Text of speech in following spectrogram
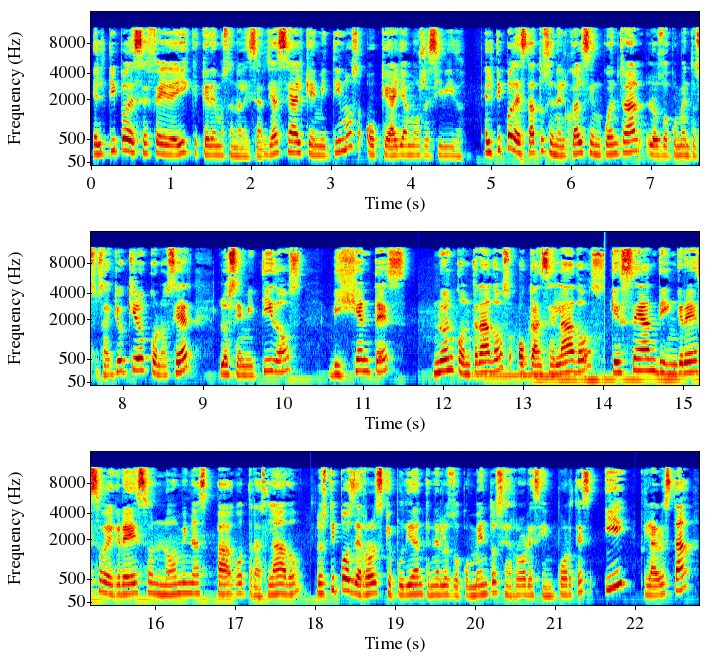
el tipo de CFDI que queremos analizar, ya sea el que emitimos o que hayamos recibido. El tipo de estatus en el cual se encuentran los documentos. O sea, yo quiero conocer los emitidos, vigentes, no encontrados o cancelados, que sean de ingreso, egreso, nóminas, pago, traslado, los tipos de errores que pudieran tener los documentos, errores e importes y, claro está,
